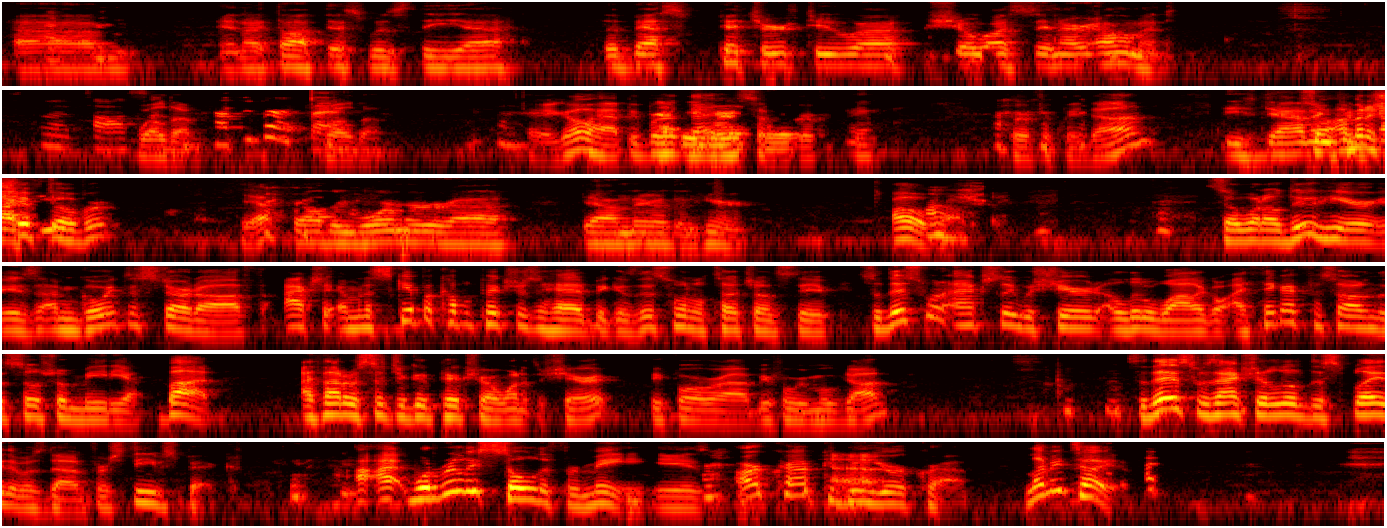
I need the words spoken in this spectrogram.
Um, and I thought this was the uh, the best picture to uh, show us in our element. That's awesome. Well done. Happy birthday. Well done. There you go. Happy birthday. Happy birthday. So perfect, perfectly done. He's down. So in I'm going to shift over. Yeah. Probably warmer uh, down there than here. Oh, Oh. probably. So what I'll do here is I'm going to start off. Actually, I'm going to skip a couple pictures ahead because this one will touch on Steve. So this one actually was shared a little while ago. I think I saw it on the social media, but I thought it was such a good picture. I wanted to share it before uh, before we moved on. So this was actually a little display that was done for Steve's pick. I, I, what really sold it for me is our crap could be your crap. Let me tell you.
